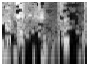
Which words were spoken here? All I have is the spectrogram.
I'm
